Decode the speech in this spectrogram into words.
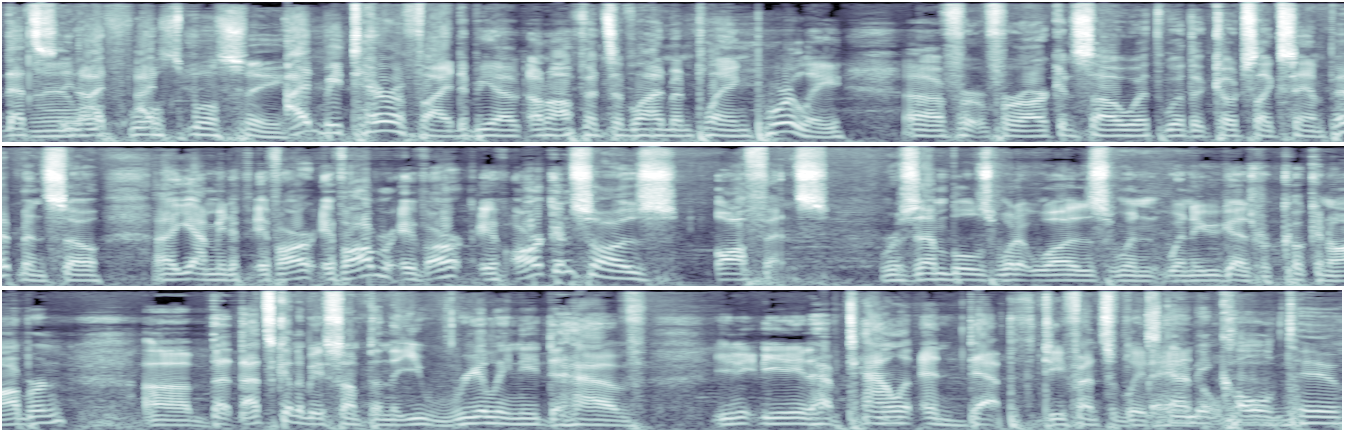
that's Uh, you know we'll- I'd, we'll- I'd- we'll see. I'd be terrified to be a, an offensive lineman playing poorly uh, for for Arkansas with with a coach like Sam Pittman. So uh, yeah, I mean if if our, if Auburn, if our, if Arkansas's offense resembles what it was when, when you guys were cooking Auburn, uh, that that's going to be something that you really need to have. You need, you need to have talent and depth defensively It's to going to be cold too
